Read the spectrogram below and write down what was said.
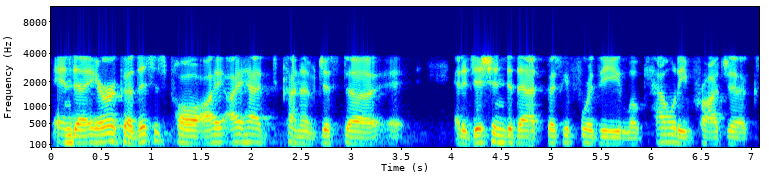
And uh, Erica, this is Paul. I, I had kind of just uh, in addition to that, basically for the locality projects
